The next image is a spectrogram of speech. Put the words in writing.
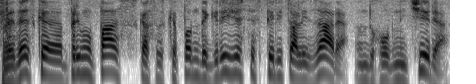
Vedeți că primul pas ca să scăpăm de grijă este spiritualizarea, înduhovnicirea.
